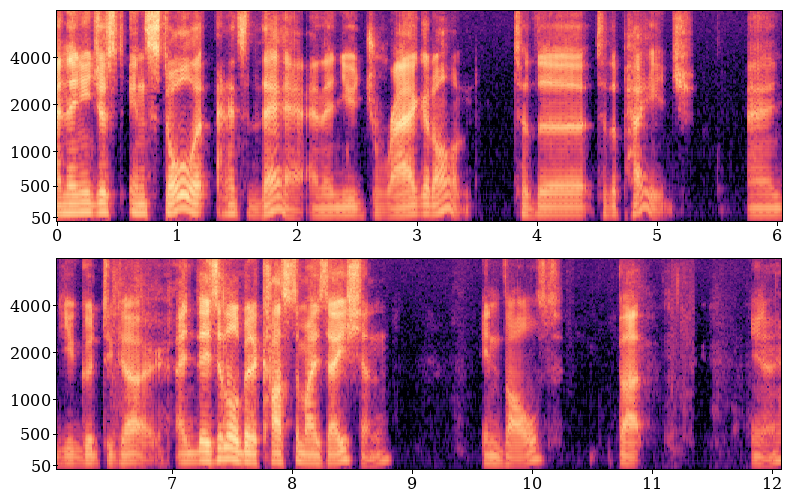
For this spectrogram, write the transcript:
and then you just install it and it's there and then you drag it on to the to the page and you're good to go. And there's a little bit of customization involved but you know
